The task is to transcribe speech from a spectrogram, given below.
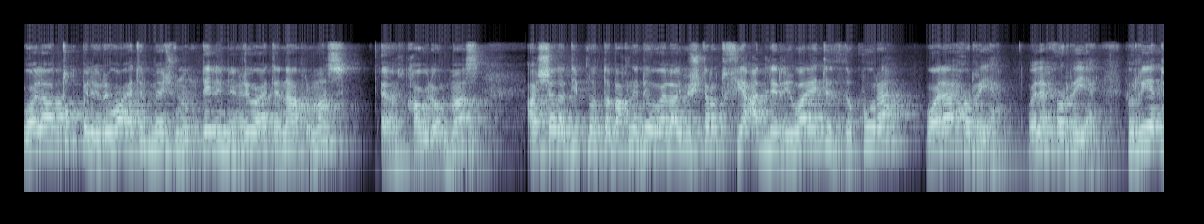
Ve la tukbelu rivayetil mecnun. Delinin rivayete ne yapılmaz? Evet kabul olmaz. Aşağıda dipnotta bak ne diyor? Ve la yuştaratu fi adli rivayeti zukura ve la hurriye. Ve la hurriye. Hürriyet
